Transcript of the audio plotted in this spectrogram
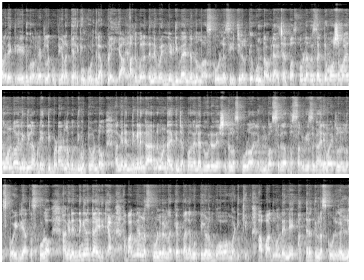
വളരെ ഗ്രേഡ് കുറഞ്ഞിട്ടുള്ള കുട്ടികളൊക്കെ ആയിരിക്കും കൂടുതൽ അപ്ലൈ ചെയ്യുക. അതുപോലെ തന്നെ വലിയ ഡിമാൻഡ് ഒന്നും ആ സ്കൂളിലെ സീറ്റുകൾക്ക് ഉണ്ടാവില്ല. അത് ചിലപ്പോൾ സ്കൂളിലെ റിസൾട്ട് മോശമായതുകൊണ്ടോ അല്ലെങ്കിൽ അവിടെ എത്തിപ്പെടാനുള്ള ബുദ്ധിമുട്ട് കൊണ്ടോ അങ്ങനെ എന്തെങ്കിലും കാരണം കൊണ്ടായിരിക്കും. ചിലപ്പോൾ നല്ല ദൂരദേശത്തുള്ള സ്കൂളോ അല്ലെങ്കിൽ ബസ് ബസ് സർവീസ് കാര്യമായിട്ടുള്ള ഇല്ലാത്ത സ്കൂളോ അങ്ങനെ എന്തെങ്കിലുമൊക്കെ ആയിരിക്കാം. അപ്പോൾ അങ്ങനെയുള്ള സ്കൂളുകളിലൊക്കെ പല കുട്ടികളും പോകാൻ മടിക്കും. അപ്പോൾ അതുകൊണ്ട് തന്നെ അത്തരത്തിലുള്ള സ്കൂളുകളിൽ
